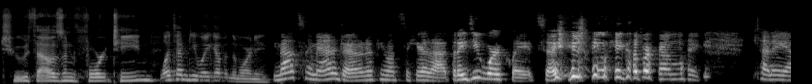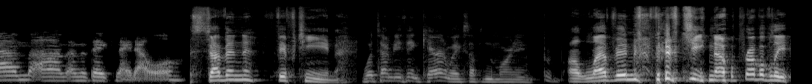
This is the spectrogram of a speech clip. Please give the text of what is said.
2014. What time do you wake up in the morning? Matt's my manager. I don't know if he wants to hear that, but I do work late. So I usually wake up around like 10 a.m. Um, I'm a big night owl. 7.15. What time do you think Karen wakes up in the morning? 11.15. No, probably,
